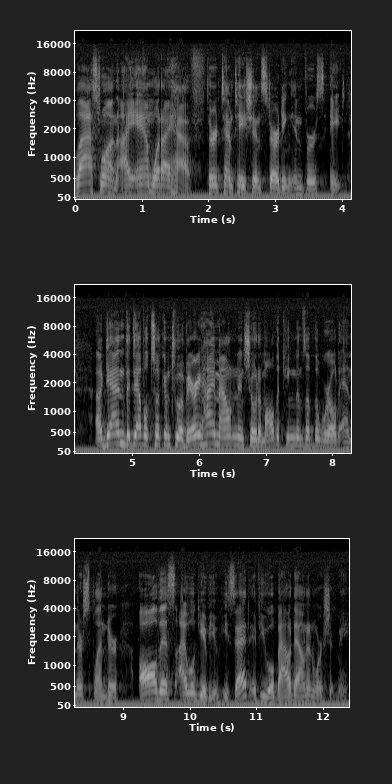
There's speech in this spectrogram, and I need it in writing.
Last one I am what I have. Third temptation, starting in verse 8. Again, the devil took him to a very high mountain and showed him all the kingdoms of the world and their splendor. All this I will give you, he said, if you will bow down and worship me.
